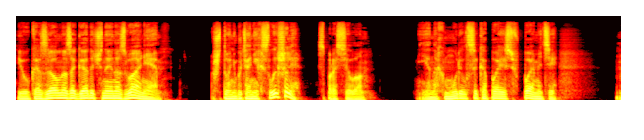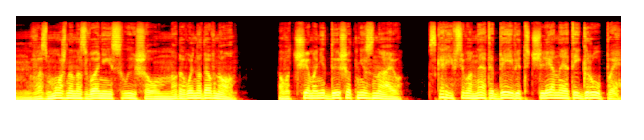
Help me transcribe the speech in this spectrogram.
и указал на загадочное название. «Что-нибудь о них слышали?» — спросил он. Я нахмурился, копаясь в памяти. Возможно, название и слышал, но довольно давно. А вот чем они дышат, не знаю. Скорее всего, Нет и Дэвид — члены этой группы».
